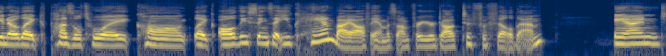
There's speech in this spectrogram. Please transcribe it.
You know, like puzzle toy, Kong, like all these things that you can buy off Amazon for your dog to fulfill them. And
